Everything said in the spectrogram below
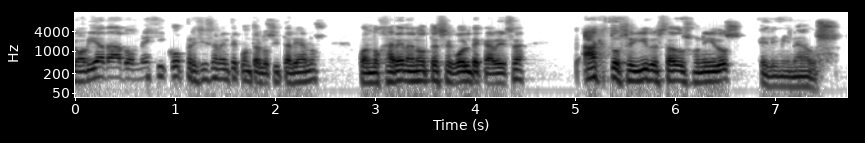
lo había dado México precisamente contra los italianos, cuando Jared anota ese gol de cabeza. Acto seguido, Estados Unidos eliminados.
